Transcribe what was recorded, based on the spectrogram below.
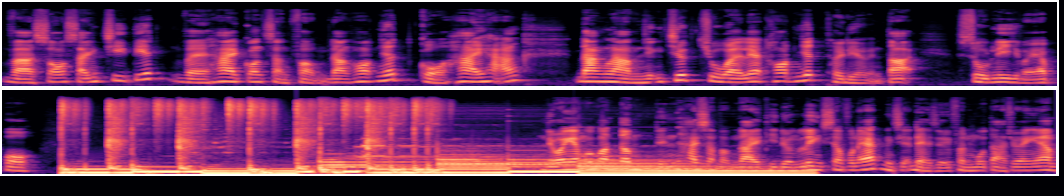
và so sánh chi tiết về hai con sản phẩm đang hot nhất của hai hãng đang làm những chiếc True wireless hot nhất thời điểm hiện tại, Sony và Apple. Nếu anh em có quan tâm đến hai sản phẩm này thì đường link Cellphone S mình sẽ để dưới phần mô tả cho anh em.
